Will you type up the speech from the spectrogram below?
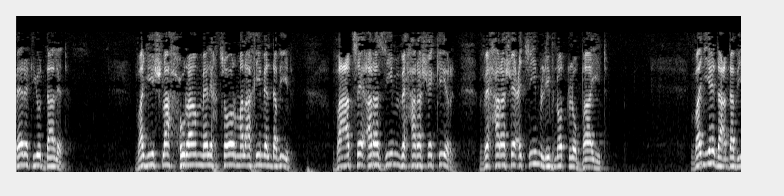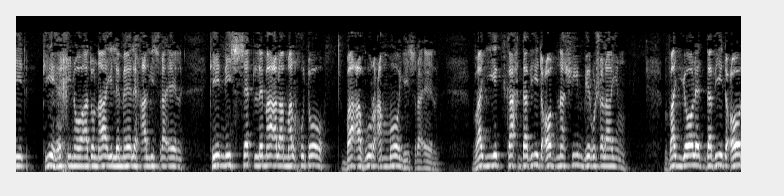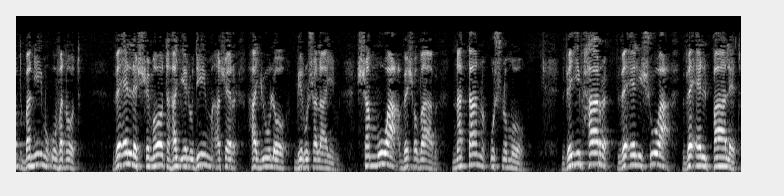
פרק י"ד וישלח חורם מלך צור מלאכים אל דוד, ועצי ארזים וחרשי קיר, וחרשי עצים לבנות לו בית. וידע דוד כי הכינו אדוני למלך על ישראל, כי נישאת למעלה מלכותו בעבור עמו ישראל. ויקח דוד עוד נשים בירושלים, ויולד דוד עוד בנים ובנות. ואלה שמות הילודים אשר היו לו בירושלים, שמוע ושובב, נתן ושלמה. ויבחר ואלישוע ואל פלט,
